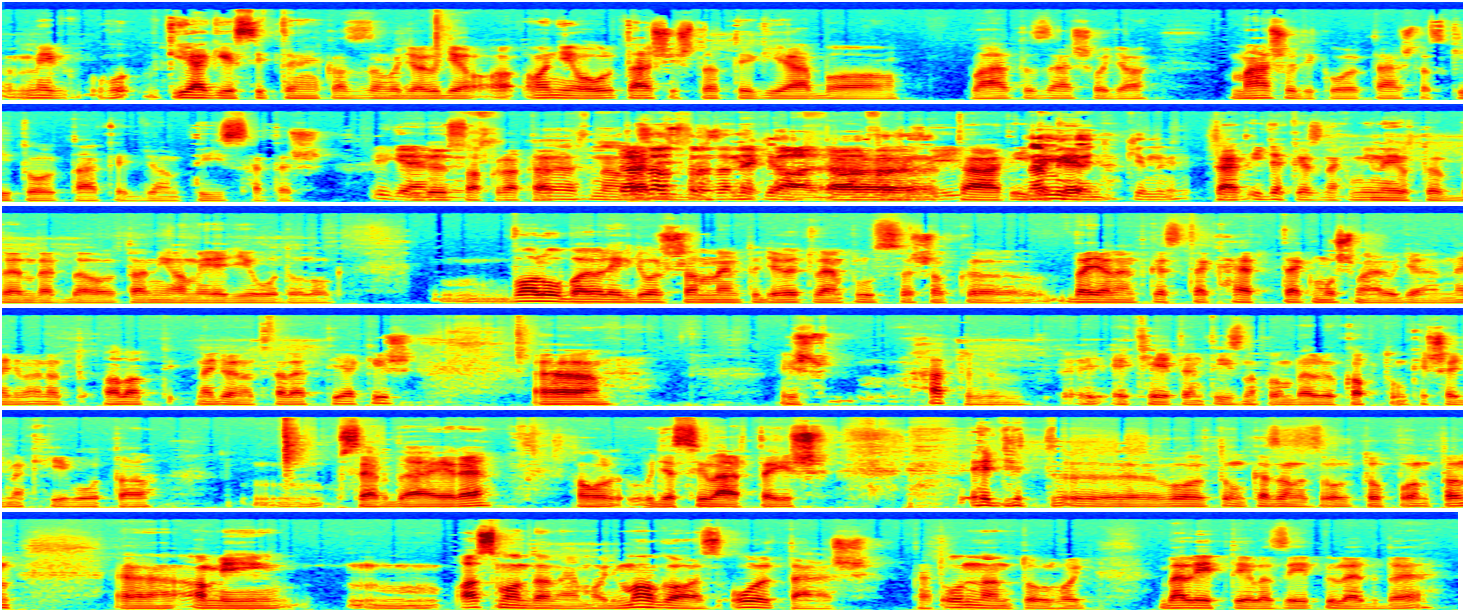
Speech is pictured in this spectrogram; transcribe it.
Még kiegészítenék azzal, hogy a, ugye annyi oltási stratégiában a változás, hogy a második oltást azt kitolták egy olyan 10 hetes igen. időszakra. Tehát, ez, nem, ez AstraZeneca tehát, tehát, igyeke, tehát igyekeznek minél több embert beoltani, ami egy jó dolog. Valóban elég gyorsan ment, ugye 50 pluszosok bejelentkeztek, hettek, most már ugye 45, alatt, 45 felettiek is és hát egy, héten, tíz napon belül kaptunk is egy meghívót a mm, szerdájára, ahol ugye Szilárta is együtt voltunk azon az oltóponton, ami mm, azt mondanám, hogy maga az oltás, tehát onnantól, hogy beléptél az épületbe,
